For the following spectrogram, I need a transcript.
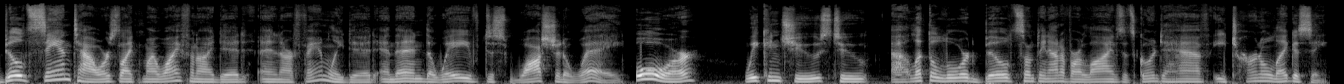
build sand towers like my wife and I did and our family did, and then the wave just wash it away, or we can choose to uh, let the Lord build something out of our lives that's going to have eternal legacy,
